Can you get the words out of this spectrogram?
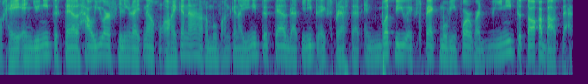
Okay? And you need to tell how you are feeling right now. Kung okay ka na, move on ka na, you need to tell that, you need to express that. And what do you expect moving forward? You need to talk about that.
